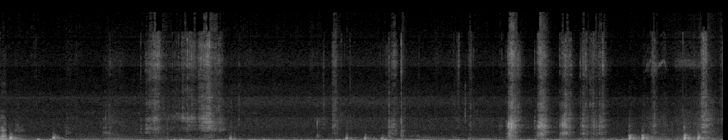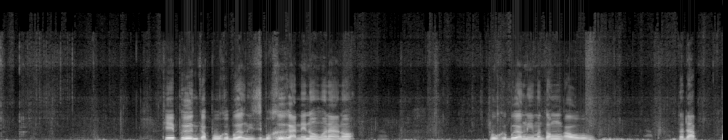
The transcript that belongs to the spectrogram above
กันนะ เทพื้นกับปูกระเบื้องนี่สิบุคือกันในเนาะหัวหน้าเนาะปูกระเบื้องนี่มันต้องเอาระดับไป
